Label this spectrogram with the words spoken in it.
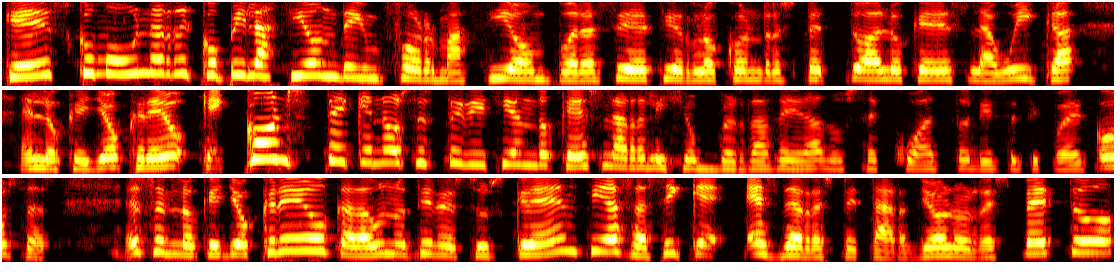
que es como una recopilación de información, por así decirlo, con respecto a lo que es la Wicca, en lo que yo creo, que conste que no os estoy diciendo que es la religión verdadera, no sé cuánto, ni ese tipo de cosas. Es en lo que yo creo, cada uno tiene sus creencias, así que es de respetar. Yo lo respeto,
